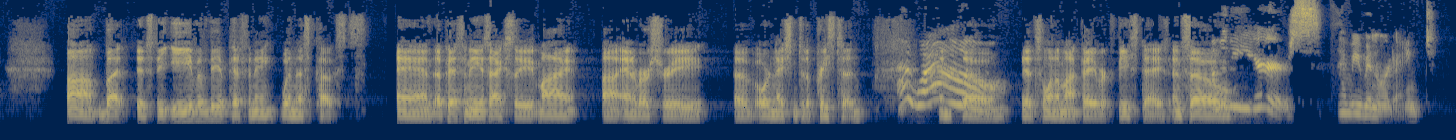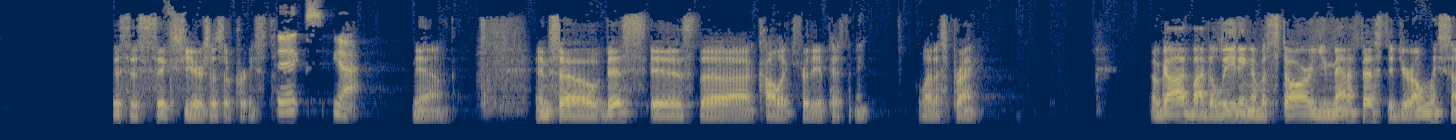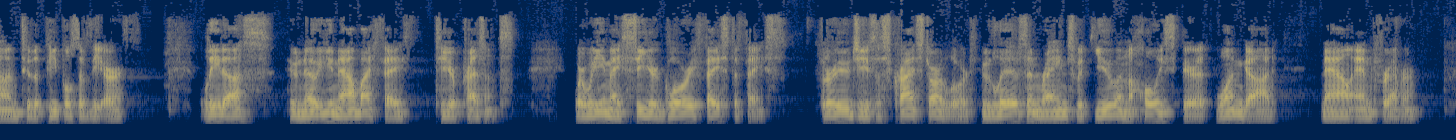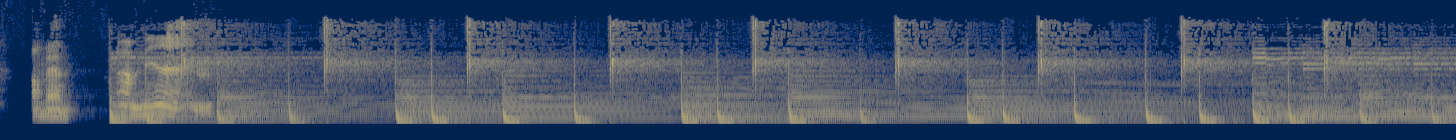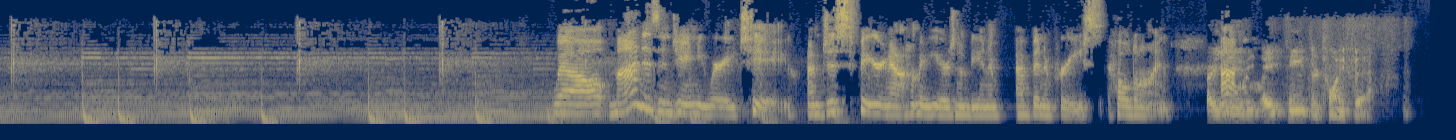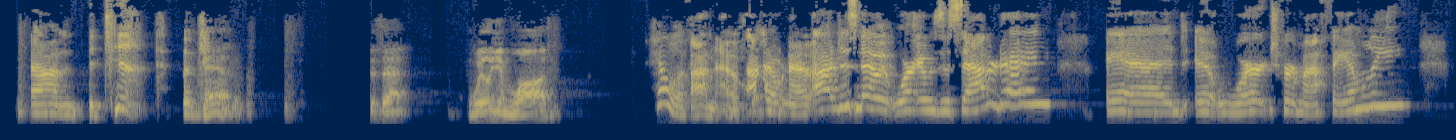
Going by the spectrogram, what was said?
Um, but it's the eve of the Epiphany when this posts. And Epiphany is actually my uh, anniversary of ordination to the priesthood. Oh, wow. And so it's one of my favorite feast days. And so. How many years have you been ordained? This is six years as a priest. Six? Yeah. Yeah. And so this is the collect for the Epiphany. Let us pray. O God, by the leading of a star, you manifested your only Son to the peoples of the earth. Lead us, who know you now by faith, to your presence, where we may see your glory face to face, through Jesus Christ our Lord, who lives and reigns with you and the Holy Spirit, one God, now and forever. Amen. Amen. Well, mine is in January too. I'm just figuring out how many years I'm being. A, I've been a priest. Hold on. Are you um, the 18th or 25th? Um, the 10th. The 10th. Is that William Laud? Hell if I know. I don't know. I just know it worked. It was a Saturday, and it worked for my family.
